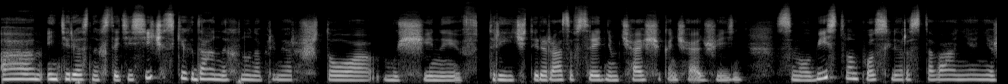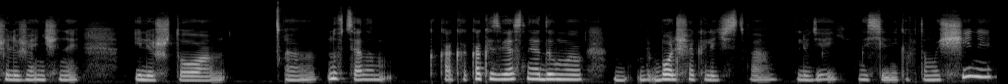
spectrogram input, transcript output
э, интересных статистических данных. Ну, например, что мужчины в 3-4 раза в среднем чаще кончают жизнь самоубийством после расставания, нежели женщины. Или что, э, ну, в целом, как, как известно, я думаю, большее количество людей, насильников, это мужчины.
